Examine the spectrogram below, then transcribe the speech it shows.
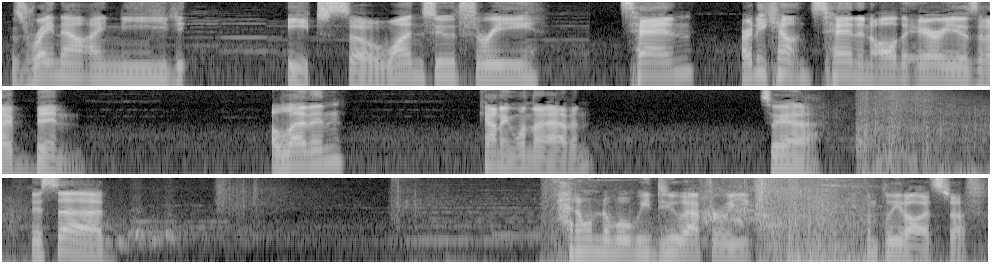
Because right now I need eight. So one, two, three, ten. I already count ten in all the areas that I've been. Eleven, counting one that I haven't. So yeah. This uh I don't know what we do after we complete all that stuff.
